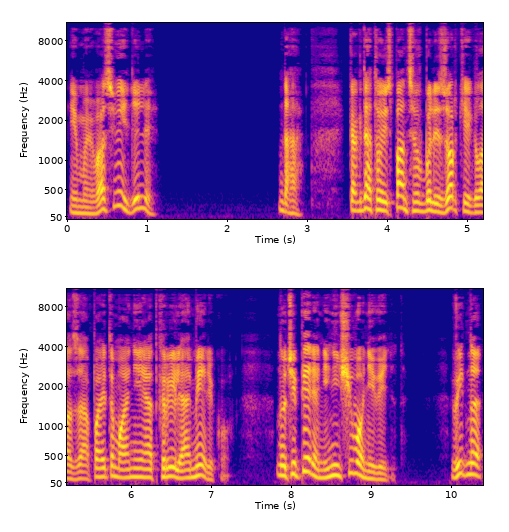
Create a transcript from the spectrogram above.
и мы вас видели. Да, когда-то у испанцев были зоркие глаза, поэтому они и открыли Америку. Но теперь они ничего не видят. Видно,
